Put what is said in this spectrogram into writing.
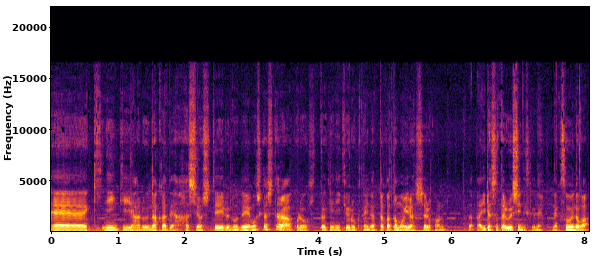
えー任期やる中で発信をしているので、もしかしたらこれをきっかけに協力隊になった方もいらっしゃるかいらっしゃったら嬉しいんですけどね。なんかそういうのが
